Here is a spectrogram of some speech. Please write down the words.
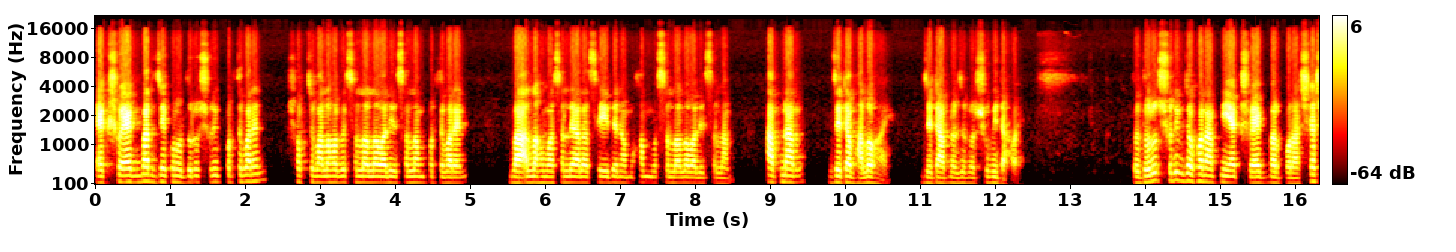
একশো একবার যে কোনো দরুদ শরীফ পড়তে পারেন। সবচেয়ে ভালো হবে সাল্লাহ আলী সাল্লাম পড়তে পারেন। বা আল্লাহ সাল্লি আলা সঈদিনা মুহাম্মদ সাল্লাহ আলি সাল্লাম, আপনার যেটা ভালো হয়, যেটা আপনার জন্য সুবিধা হয়। তো দরুদ শরীফ যখন আপনি একশো একবার পড়া শেষ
